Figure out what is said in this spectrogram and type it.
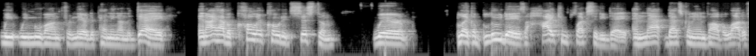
we, we move on from there depending on the day. And I have a color coded system where like a blue day is a high complexity day and that that's going to involve a lot of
